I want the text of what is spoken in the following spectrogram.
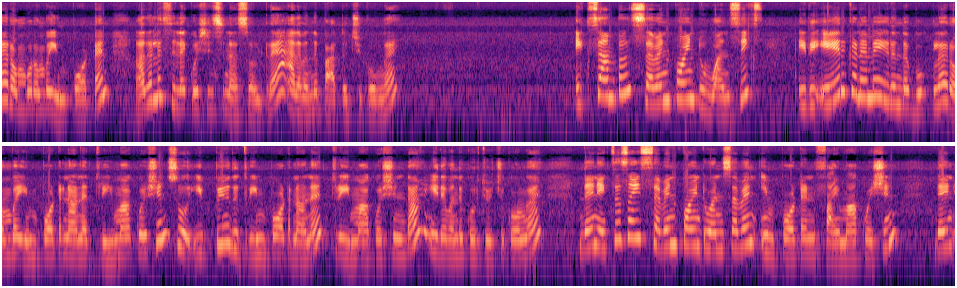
தான் ரொம்ப ரொம்ப இம்பார்ட்டன்ட் அதில் சில கொஷின்ஸ் நான் சொல்கிறேன் அதை வந்து பார்த்து வச்சுக்கோங்க. Example seven point one six இது ஏற்கனவே இருந்த புக்கில் ரொம்ப இம்பார்ட்டண்டான த்ரீ மார்க் கொஷின் ஸோ இப்போயும் இது த்ரீ இம்பார்ட்டண்டான த்ரீ மார்க் கொஷின் தான். இதை வந்து குறித்து வச்சுக்கோங்க. Then exercise seven point one seven important five mark question then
